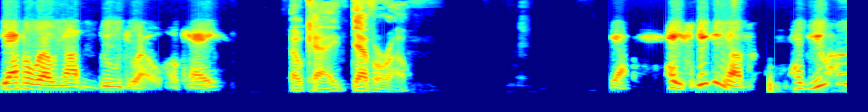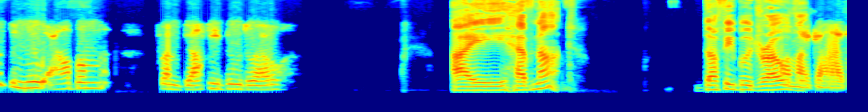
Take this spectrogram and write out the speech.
Devereaux, not Boudreaux, okay? Okay, Devereaux. Yeah. Hey, speaking of, have you heard the new album from Duffy Boudreaux? I have not. Duffy Boudreaux. Oh my God.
